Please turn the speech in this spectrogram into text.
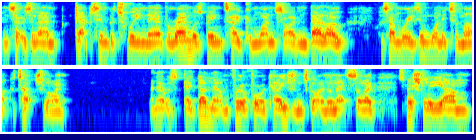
and so it was allowing gaps in between there. Varane was being taken one side, and Dalot, for some reason, wanted to mark the touchline and that was they'd done that on three or four occasions, got in on that side, especially um,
